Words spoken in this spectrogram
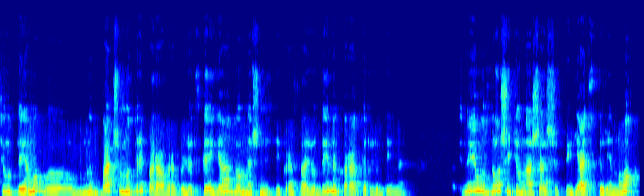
цю тему е, ми бачимо три параграфи: людське я, зовнішність і краса людини, характер людини. Ну і у зошиті у нас аж 5 сторінок.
